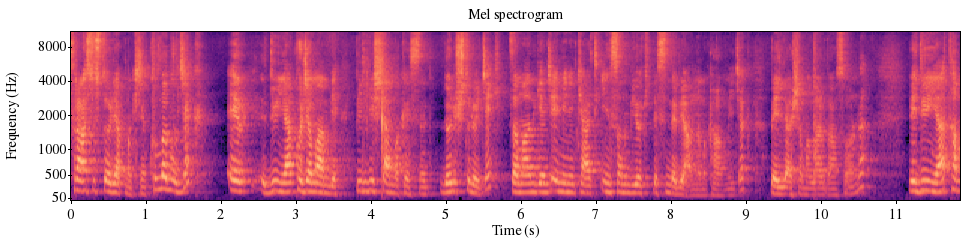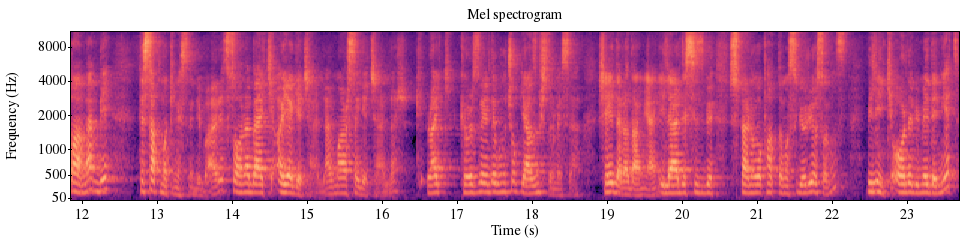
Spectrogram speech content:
transistör yapmak için kullanılacak. Ev, dünya kocaman bir bilgi işlem makinesine dönüştürülecek. Zamanı gelince eminim ki artık insanın biyokitlesinde bir anlamı kalmayacak belli aşamalardan sonra. Ve dünya tamamen bir hesap makinesinden ibaret. Sonra belki Ay'a geçerler, Mars'a geçerler. Ray Kurzweil de bunu çok yazmıştır mesela. Şey der adam yani ileride siz bir süpernova patlaması görüyorsanız bilin ki orada bir medeniyet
